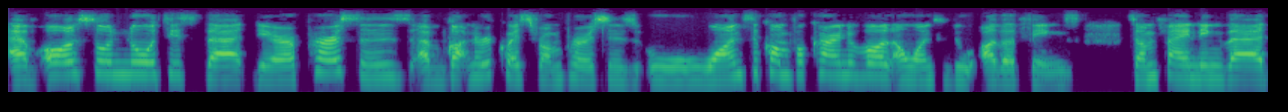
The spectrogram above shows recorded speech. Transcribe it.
I've also noticed that there are persons, I've gotten requests from persons who want to come for carnival and want to do other things. So I'm finding that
